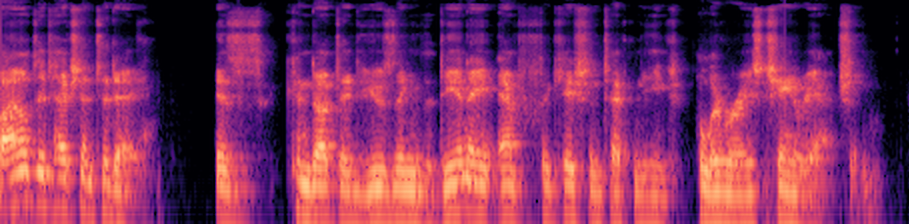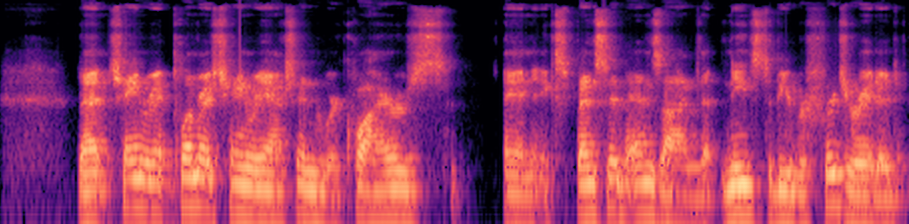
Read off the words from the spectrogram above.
Biodetection today is conducted using the DNA amplification technique polymerase chain reaction. That chain re polymerase chain reaction requires an expensive enzyme that needs to be refrigerated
